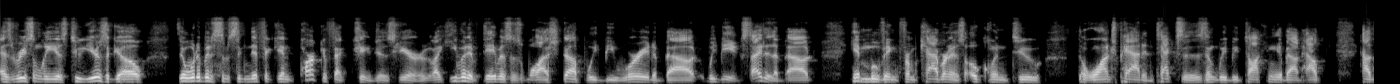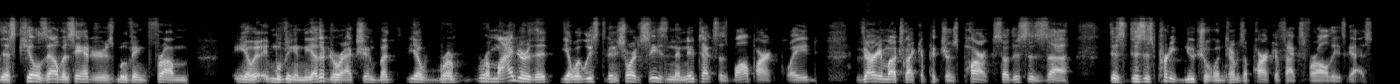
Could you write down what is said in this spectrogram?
as recently as two years ago there would have been some significant park effect changes here. Like even if Davis is washed up, we'd be worried about, we'd be excited about him moving from Cavernous, Oakland to the launch pad in Texas, and we'd be talking about how how this kills Elvis Andrus moving from you know, moving in the other direction. But you know, re- reminder that you know, at least in a short season, the new Texas ballpark played very much like a pitcher's park. So this is uh, this this is pretty neutral in terms of park effects for all these guys.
